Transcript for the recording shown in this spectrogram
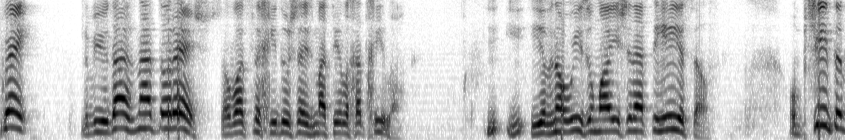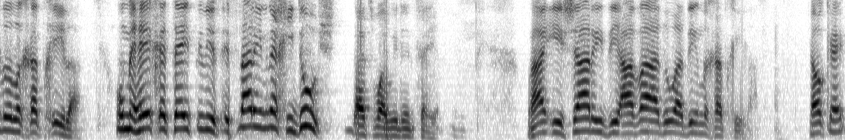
great. Rabbi Yehuda is not doresh. So what's the chidush that is matil lechatchila? You, you, have no reason why you should have to hear yourself. It's not even a chidush. That's why we didn't say it. Right? Ishari di avad hu adin lechatchila. Okay.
